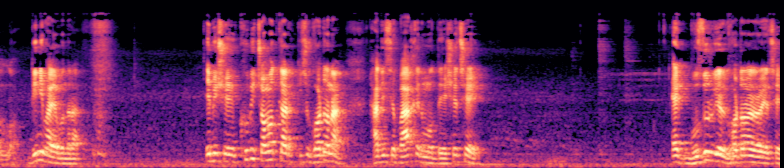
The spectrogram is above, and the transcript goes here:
আল্লাহ দিনী ভাই বোনেরা, এ বিষয়ে খুবই চমৎকার কিছু ঘটনা হাদিসে পাকের মধ্যে এসেছে। এক বুজুর্গের ঘটনা রয়েছে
